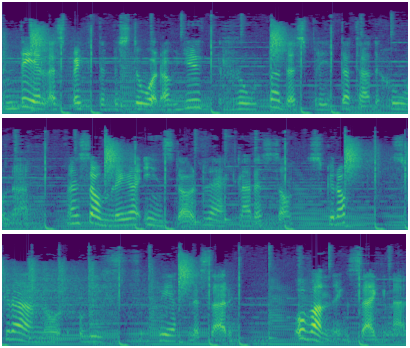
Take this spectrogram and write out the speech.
En del aspekter består av djupt rotade spridda traditioner men somliga inslag räknades som skropp, skrönor och vidskepelser och vandringssägner.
